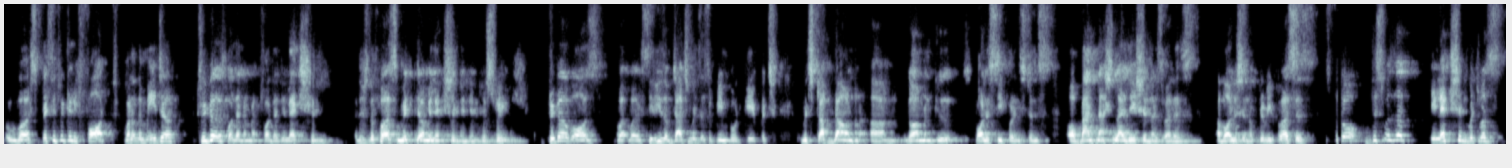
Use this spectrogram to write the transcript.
were specifically fought. One of the major triggers for that, for that election this is the first midterm election in Indian history. Trigger was, was a series of judgments the Supreme Court gave, which which struck down um, governmental policy, for instance, of bank nationalization as well as abolition of privy purses. So this was an election which was,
